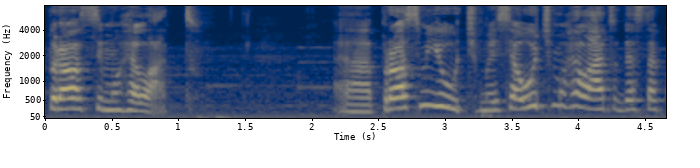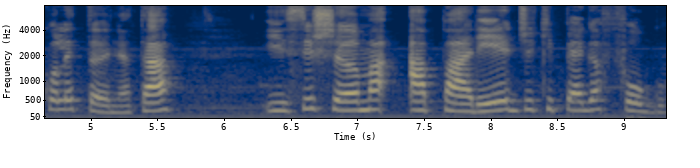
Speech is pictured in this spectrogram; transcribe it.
Próximo relato. Próximo e último. Esse é o último relato desta coletânea, tá? E se chama A Parede que Pega Fogo.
